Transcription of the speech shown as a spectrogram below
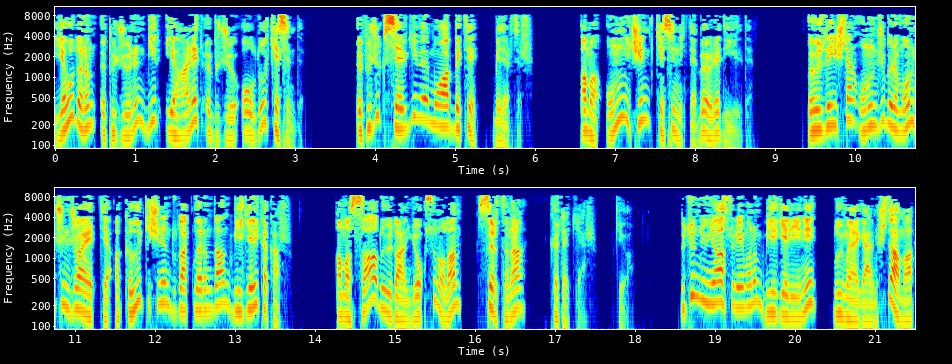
Yahuda'nın öpücüğünün bir ihanet öpücüğü olduğu kesindi. Öpücük sevgi ve muhabbeti belirtir. Ama onun için kesinlikle böyle değildi. Özdeyişler 10. bölüm 13. ayette akıllı kişinin dudaklarından bilgelik akar. Ama sağduyudan yoksun olan sırtına kötek yer diyor. Bütün dünya Süleyman'ın bilgeliğini duymaya gelmişti ama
